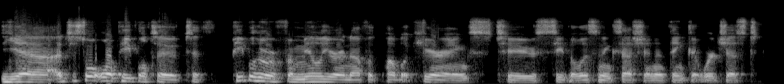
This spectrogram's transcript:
Yeah, I just don't want people to to people who are familiar enough with public hearings to see the listening session and think that we're just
